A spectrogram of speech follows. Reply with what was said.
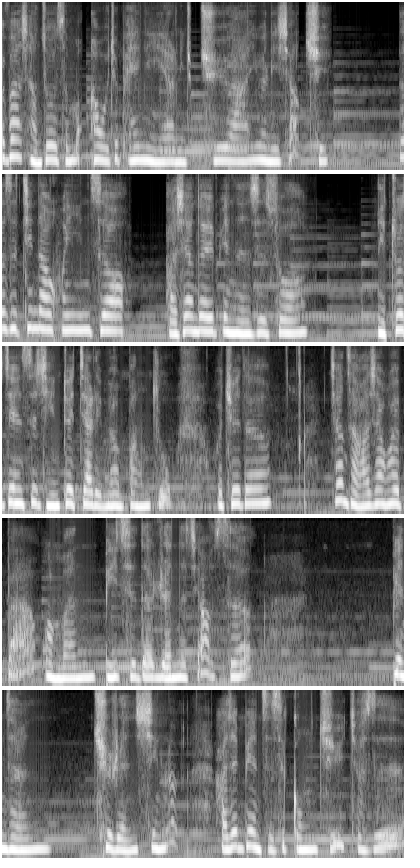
对方想做什么啊，我就陪你呀，你就去啊，因为你想去。但是进到婚姻之后，好像都会变成是说，你做这件事情对家里没有帮助。我觉得这样子好像会把我们彼此的人的角色变成去人性了，好像变只是工具，就是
